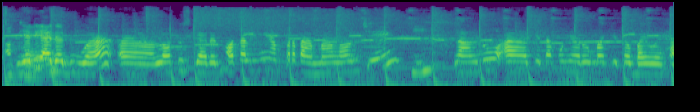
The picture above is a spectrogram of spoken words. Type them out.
Okay. Jadi ada dua, uh, Lotus Garden Hotel ini yang pertama launching, hmm. lalu uh, kita punya rumah kita by WH,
